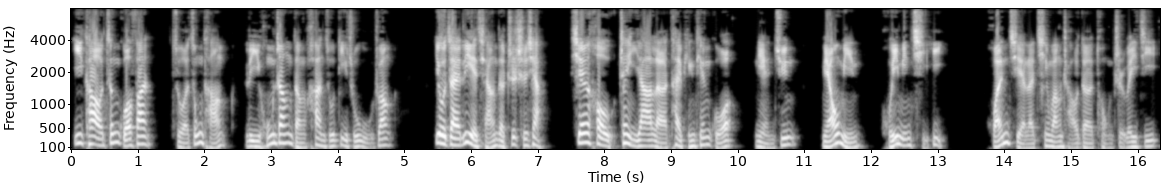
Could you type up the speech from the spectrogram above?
依靠曾国藩、左宗棠、李鸿章等汉族地主武装，又在列强的支持下。先后镇压了太平天国、捻军、苗民、回民起义，缓解了清王朝的统治危机，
